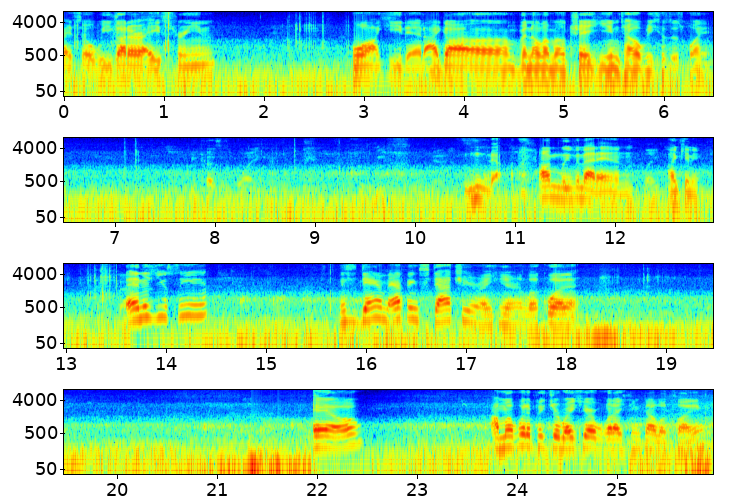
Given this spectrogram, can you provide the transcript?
Alright, so we got our ice cream. Well, he did. I got a uh, vanilla milkshake. You can tell because it's white. Because it's white. No, I'm leaving that in. Like- I'm kidding. And as you see, this damn effing statue right here. Look what. Ew. I'm gonna put a picture right here of what I think that looks like.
